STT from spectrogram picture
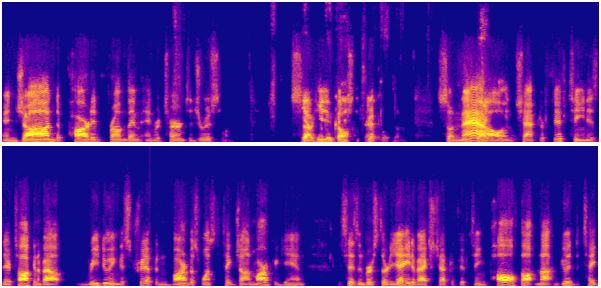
And John mm-hmm. departed from them and returned to Jerusalem. So yeah, he didn't finish the trip with them. So now right. in chapter 15, is they're talking about redoing this trip, and Barnabas wants to take John Mark again, it says in verse 38 of Acts chapter 15, Paul thought not good to take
